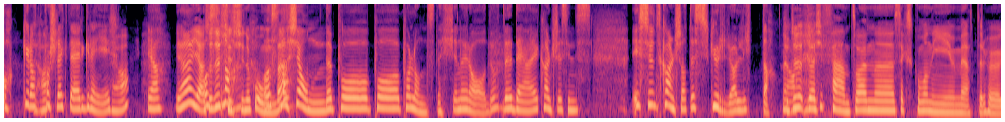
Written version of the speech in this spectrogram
akkurat Ja. på slikt der greier. Ja. Ja. Ja, ja, så Og du syns ikke noe om det? Å snakke om det på, på, på landsdekkende radio, det er det jeg kanskje syns Jeg syns kanskje at det skurra litt, da. Ja. Du, du er ikke fan av en eh, 6,9 meter høy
